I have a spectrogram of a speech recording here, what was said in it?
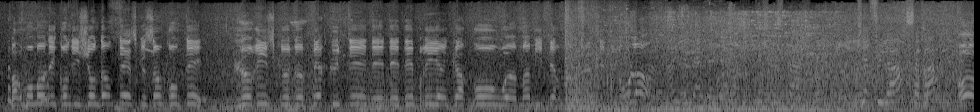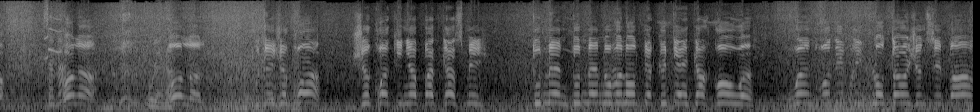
par moments des conditions dantesques, sans compter le risque de percuter des, des débris, un cargo ou un mammifère. C'est toujours là. Pierre Fula, ça va Oh, Ça va oh là, Oh là là. oh là. Écoutez, je crois, je crois qu'il n'y a pas de casse, mais tout de même, tout de même, nous venons de percuter un cargo ou un, ou un gros débris flottant, je ne sais pas.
